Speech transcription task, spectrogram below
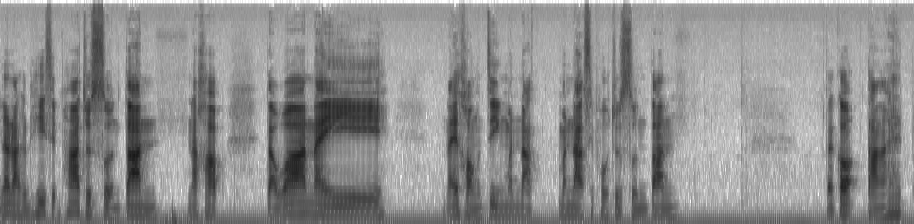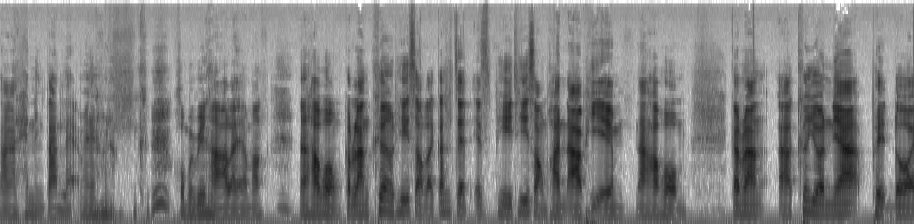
น้ำหนักอยู่ที่ 15.0 ตันนะครับ แต่ว่าในในของจริงมันหนักมันหนัก 16.0 ตัน แต่ก็ต่างกันแค่ต่างกันแค่หนึ่งตันแหละไม่คงไม่มีปัญหาอะไรอะมั้งนะครับผมกำลังเครื่องอยู่ที่ 297 SP ที่ 2,000 RPM นะครับผมกำลังเครื่องยนต์เนี้ยผลิตโดย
